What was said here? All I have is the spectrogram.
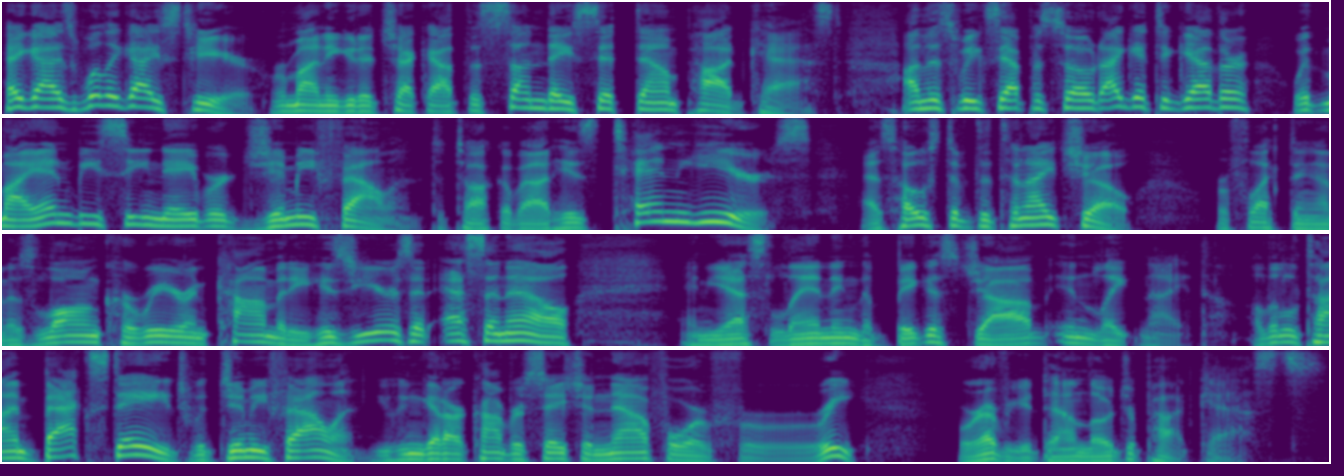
Hey guys, Willie Geist here, reminding you to check out the Sunday Sit Down podcast. On this week's episode, I get together with my NBC neighbor Jimmy Fallon to talk about his 10 years as host of The Tonight Show, reflecting on his long career in comedy, his years at SNL, and yes, landing the biggest job in late night. A little time backstage with Jimmy Fallon. You can get our conversation now for free wherever you download your podcasts.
